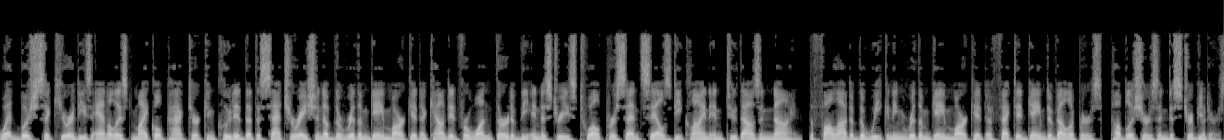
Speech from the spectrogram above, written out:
Wedbush securities analyst Michael Pachter concluded that the saturation of the rhythm game market accounted for one third of the industry's 12% sales decline in 2009. The fallout of the weakening rhythm game market affected game developers, publishers, and distributors.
